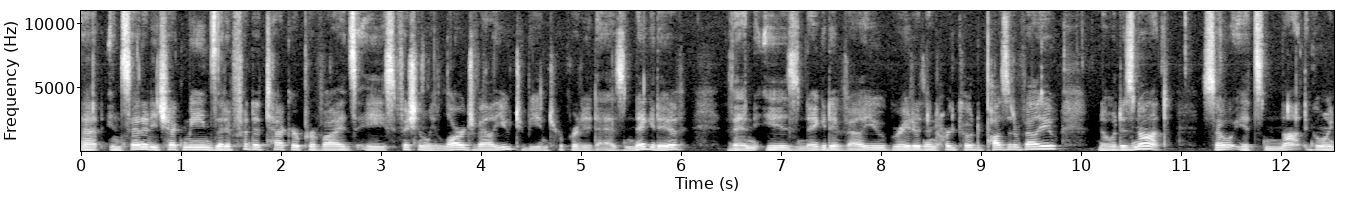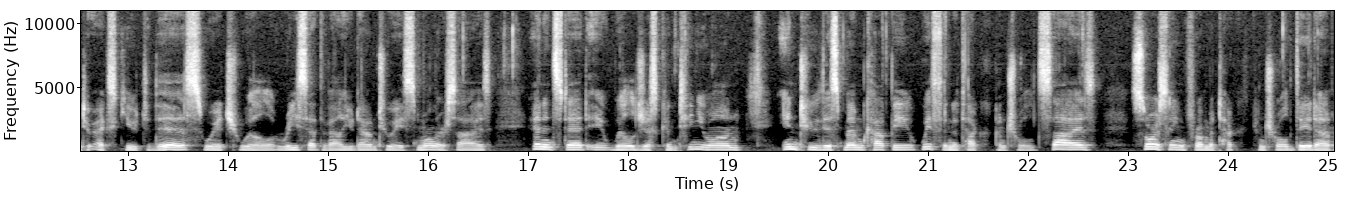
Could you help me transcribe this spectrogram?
That insanity check means that if an attacker provides a sufficiently large value to be interpreted as negative, then is negative value greater than hard-coded positive value? No, it is not. So it's not going to execute this, which will reset the value down to a smaller size, and instead it will just continue on into this mem copy with an attacker controlled size, sourcing from attacker controlled data,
